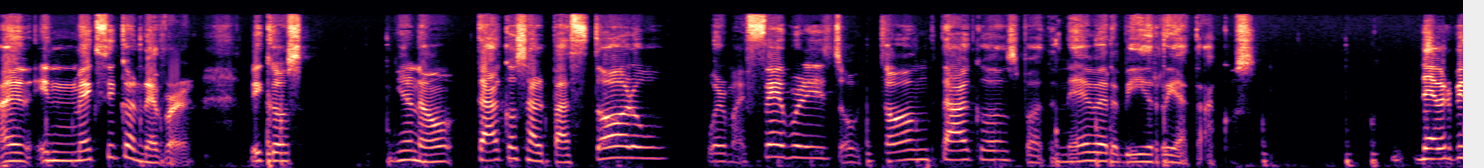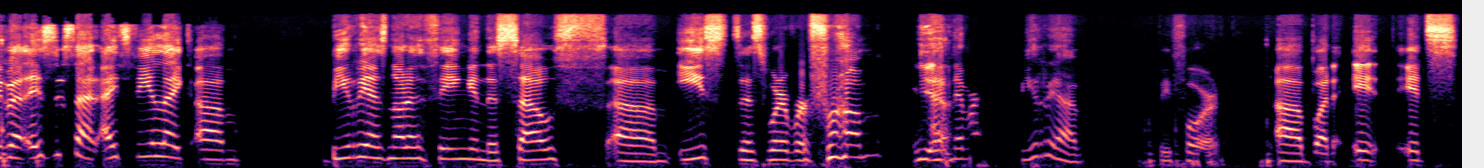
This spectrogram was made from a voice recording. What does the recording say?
And in Mexico, never, because you know tacos al pastor were my favorites, or tongue tacos, but never birria tacos. Never birria. It's just that I feel like um, birria is not a thing in the south um, east. That's where we're from. Yeah. I've never had birria before, uh, but it it's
